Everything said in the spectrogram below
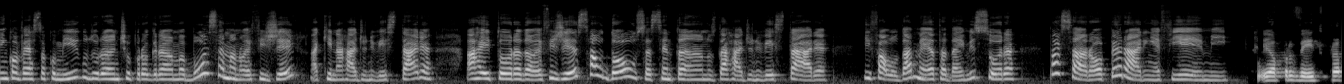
Em conversa comigo durante o programa Boa Semana UFG, aqui na Rádio Universitária, a reitora da UFG saudou os 60 anos da Rádio Universitária e falou da meta da emissora passar a operar em FM. Eu aproveito para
